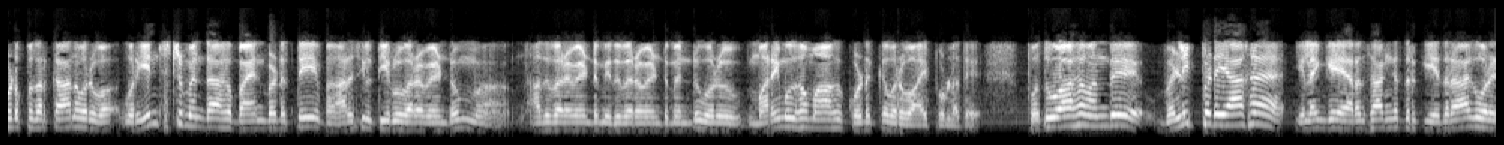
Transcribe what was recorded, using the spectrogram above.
கொடுப்பதற்கான ஒரு ஒரு இன்ஸ்ட்ருமெண்டாக பயன்படுத்தி அரசியல் தீர்வு வர வேண்டும் அது வர வேண்டும் இது வர வேண்டும் என்று ஒரு மறைமுகமாக கொடுக்க ஒரு வாய்ப்பு உள்ளது. பொதுவாக வந்து வெளிப்படையாக இலங்கை அரசாங்கத்திற்கு எதிராக ஒரு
